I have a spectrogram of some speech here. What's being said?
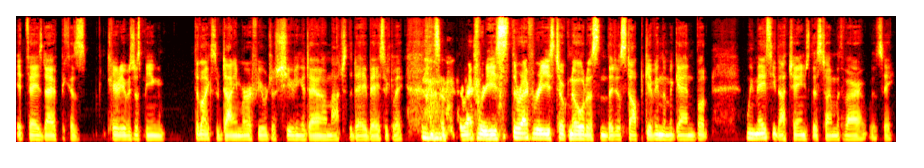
it phased out because clearly it was just being the likes of Danny Murphy were just shooting it down on match of the day, basically. And so the referees, the referees took notice and they just stopped giving them again. But we may see that change this time with VAR. We'll see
